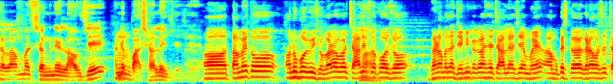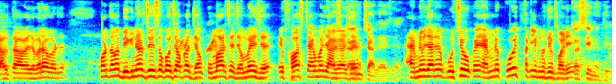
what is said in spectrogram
સલામત સંઘને લાવજે અને પાછા લઈ જજે. તમે તો અનુભવી છો. બરાબર? ચાલી શકો છો. ઘણા બધા જેમી કાકા છે ચાલે છે. મુકેશ કાકા ઘણા વર્ષે ચાલતા આવે છે. બરાબર છે? પણ તમે બિગનર્સ જોઈ શકો છો આપણા જ- કુમાર છે જમય છે એ ફર્સ્ટ ટાઈમ જ આવ્યા છે. ચાલ્યા છે. એમને જ્યારે મેં પૂછ્યું કે એમને કોઈ તકલીફ નથી પડી કશી નથી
